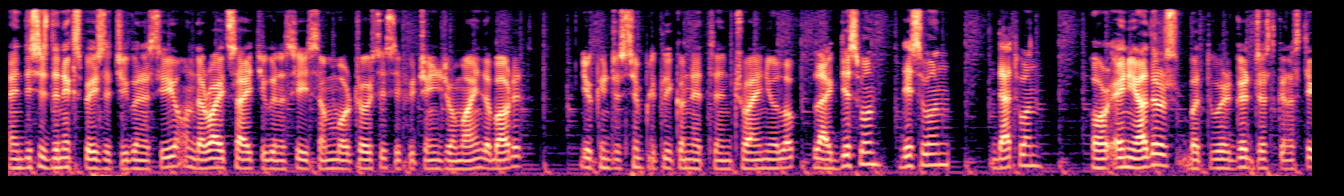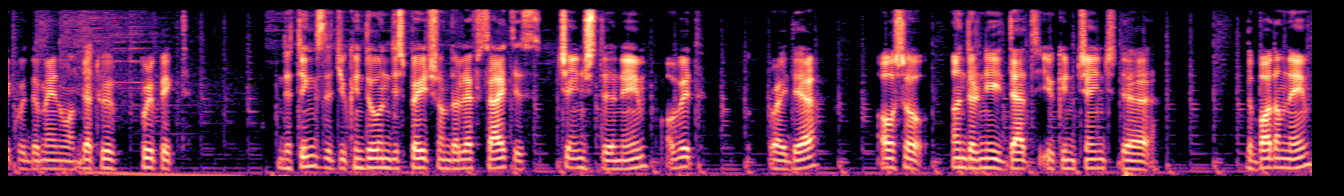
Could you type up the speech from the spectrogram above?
and this is the next page that you're gonna see. On the right side you're gonna see some more choices if you change your mind about it. You can just simply click on it and try a new look. Like this one this one that one or any others but we're good just gonna stick with the main one that we've pre-picked. The things that you can do on this page on the left side is change the name of it right there. Also underneath that you can change the the bottom name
